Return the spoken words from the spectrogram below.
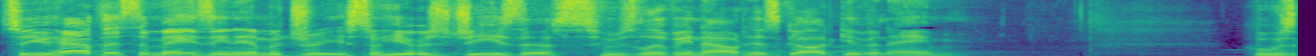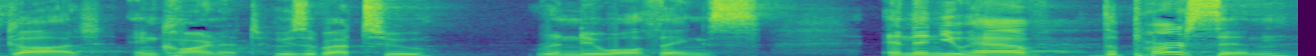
So you have this amazing imagery. So here's Jesus who's living out his God given aim, who's God incarnate, who's about to renew all things. And then you have the person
